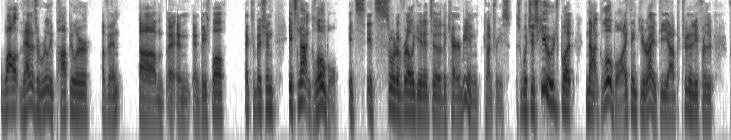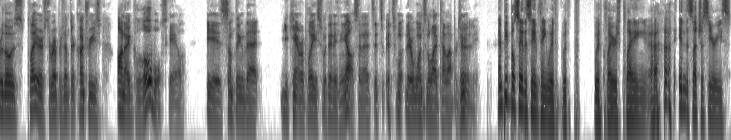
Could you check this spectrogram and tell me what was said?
while that is a really popular event, um, and and baseball exhibition, it's not global. It's it's sort of relegated to the Caribbean countries, which is huge, but not global. I think you're right. The opportunity for for those players to represent their countries on a global scale is something that you can't replace with anything else, and it's it's it's their once in a lifetime opportunity. And people say the same thing with with with players playing uh, in the, such a series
